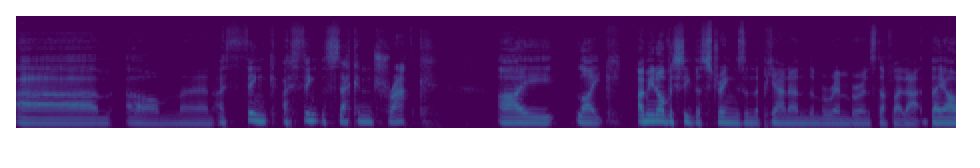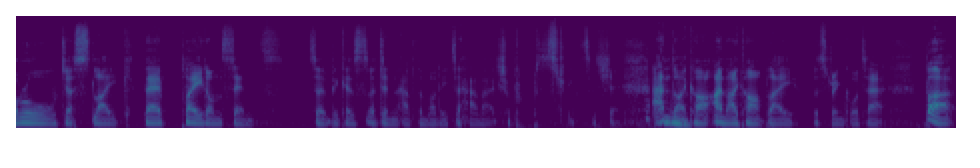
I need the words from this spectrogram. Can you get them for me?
Um, oh man, I think I think the second track, I like. I mean, obviously the strings and the piano and the marimba and stuff like that, they are all just like they're played on synths. To, because I didn't have the money to have actual proper strings and shit, and I can't and I can't play the string quartet. But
